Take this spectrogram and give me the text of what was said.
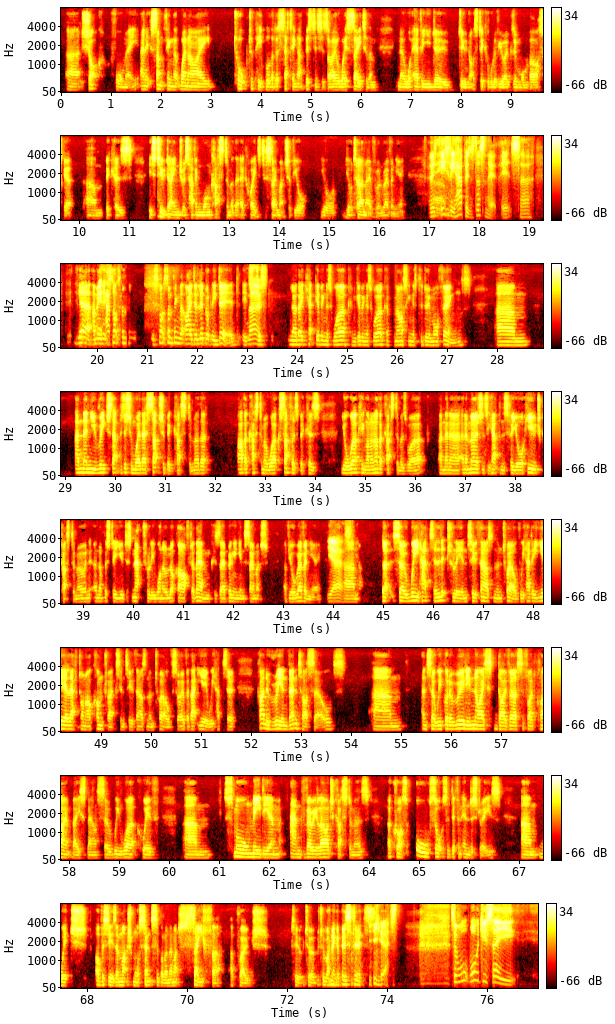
uh, shock for me. And it's something that when I talk to people that are setting up businesses, I always say to them, you know, whatever you do, do not stick all of your eggs in one basket um, because it's too dangerous having one customer that equates to so much of your your your turnover and revenue. And it um, easily happens, doesn't it? It's uh, yeah. I mean, it it's not something. It's not something that I deliberately did. It's no. just you know they kept giving us work and giving us work and asking us to do more things. Um, and then you reach that position where they're such a big customer that other customer work suffers because you're working on another customer's work and then a, an emergency happens for your huge customer and, and obviously you just naturally want to look after them because they're bringing in so much of your revenue. Yeah um, so, so we had to literally in 2012 we had a year left on our contracts in 2012 so over that year we had to kind of reinvent ourselves um, and so we've got a really nice diversified client base now. So we work with um, small, medium, and very large customers across all sorts of different industries, um, which obviously is a much more sensible and a much safer approach to to, to running a business. yes. So, what would you say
